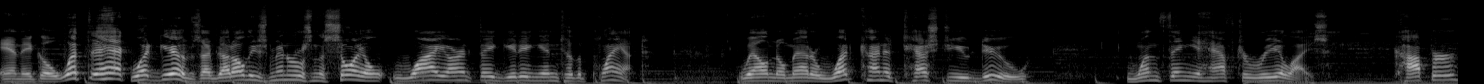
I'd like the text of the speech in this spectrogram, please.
And they go, What the heck? What gives? I've got all these minerals in the soil. Why aren't they getting into the plant? Well, no matter what kind of test you do, one thing you have to realize copper,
